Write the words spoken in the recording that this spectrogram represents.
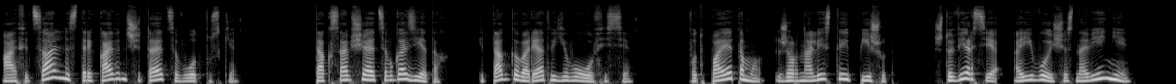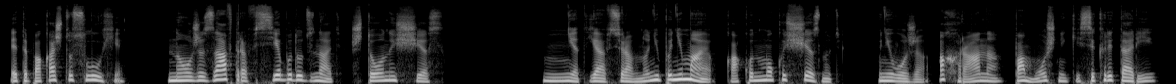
А официально Старикавин считается в отпуске. Так сообщается в газетах, и так говорят в его офисе. Вот поэтому журналисты и пишут, что версия о его исчезновении – это пока что слухи, но уже завтра все будут знать, что он исчез. Нет, я все равно не понимаю, как он мог исчезнуть. У него же охрана, помощники, секретари.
